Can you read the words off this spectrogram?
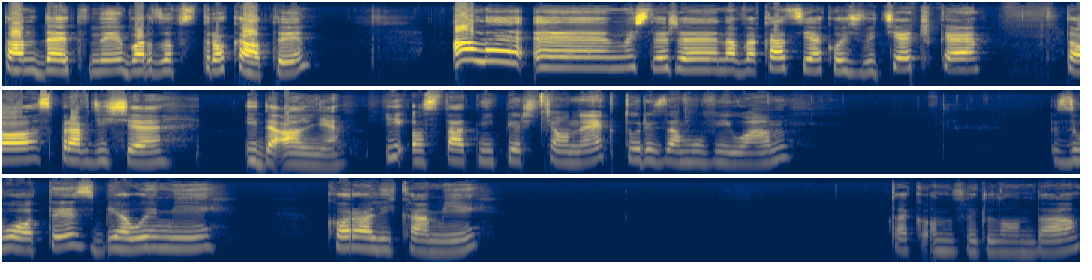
tandetny, bardzo pstrokaty, ale e, myślę, że na wakacje jakąś wycieczkę to sprawdzi się idealnie. I ostatni pierścionek, który zamówiłam. Złoty z białymi koralikami. Tak on wygląda.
